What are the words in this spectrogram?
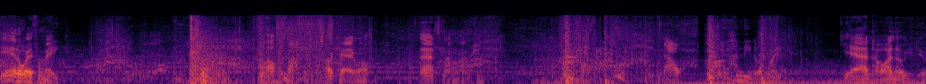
Get away from me. Oh, fuck. Okay, well, that's not an option. Ow. I need a break. Yeah, no, I know you do.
